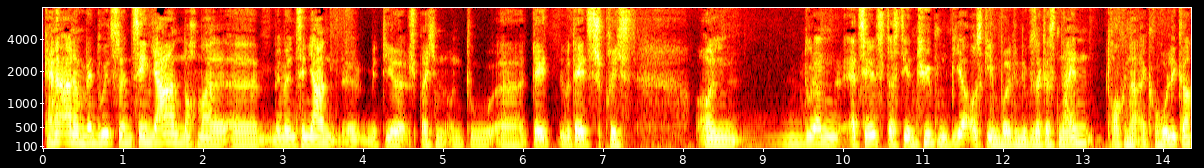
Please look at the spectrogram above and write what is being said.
keine Ahnung, wenn du jetzt so in zehn Jahren nochmal, äh, wenn wir in zehn Jahren äh, mit dir sprechen und du äh, Date, über Dates sprichst und du dann erzählst, dass dir ein Typ ein Bier ausgeben wollte und du gesagt hast, nein, trockener Alkoholiker,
